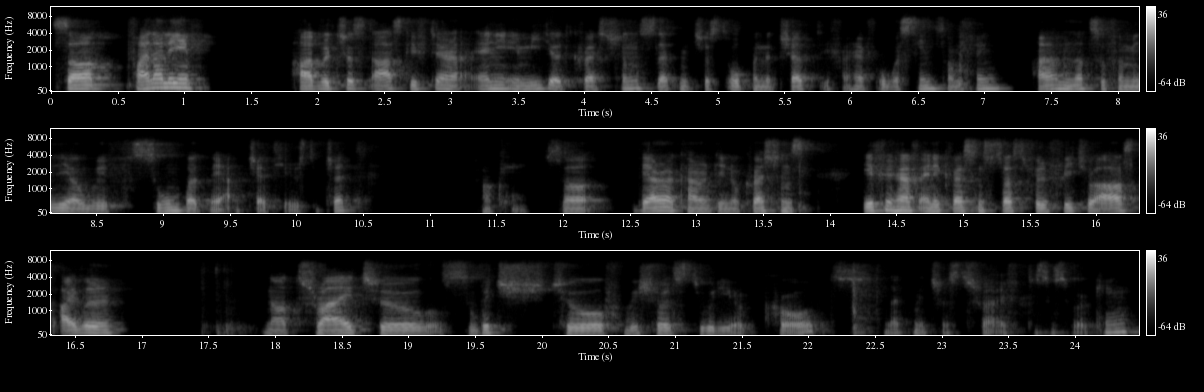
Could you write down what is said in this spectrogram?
So finally, I would just ask if there are any immediate questions. Let me just open the chat if I have overseen something. I'm not so familiar with Zoom, but yeah, chat, here's the chat. Okay, so there are currently no questions. If you have any questions, just feel free to ask. I will now try to switch to Visual Studio Code. Let me just try if this is working.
